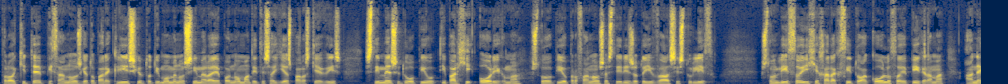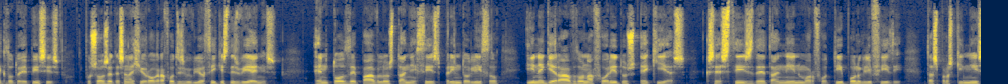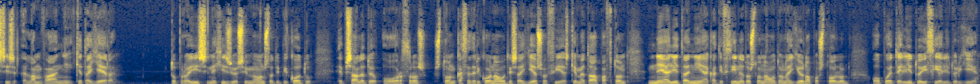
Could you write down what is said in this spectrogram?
Πρόκειται πιθανώς για το παρεκκλήσιο το τιμόμενο σήμερα επωνόματι της Αγίας Παρασκευής στη μέση του οποίου υπάρχει όριγμα στο οποίο προφανώς αστηρίζονται οι βάσεις του λίθου. Στον λίθο είχε χαραχθεί το ακόλουθο επίγραμμα, ανέκδοτο επίσης, που σώζεται σε ένα χειρόγραφο της βιβλιοθήκης της Βιέννης. «Εν τόδε Παύλος τα νηθείς πριν το λίθο, είναι γεράβδον αφορήτους εκείας, ξεστής δε τα νυν μορφοτύπων γλυφίδι, τας προσκυνήσεις λαμβάνει και τα γέρα». Το πρωί συνεχίζει ο Σιμεών στο τυπικό του «Εψάλεται ο όρθρος» στον καθεδρικό ναό της Αγίας Σοφίας και μετά από αυτόν νέα λιτανία κατευθύνεται στο ναό των Αγίων Αποστόλων όπου ετελείται η Θεία Λειτουργία.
